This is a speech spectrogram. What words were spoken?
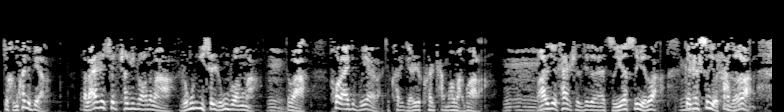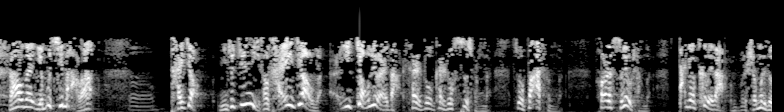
就很快就变了。本来是穿穿军装的嘛，戎一身戎装嘛，嗯，对吧？后来就不愿意了，就开始给人开始唱跑马褂了。嗯嗯嗯，完了就开始这个子曰思云了，跟人诗酒唱和了，然后呢也不骑马了，嗯，抬轿，你说军里头抬一轿子，一轿子越来越大，开始做开始做四层的，做八层的，后来十六层的。大叫特别大，什么里都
